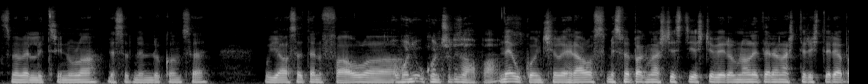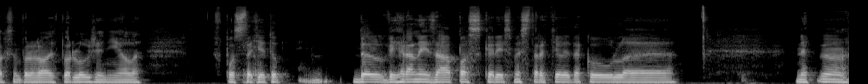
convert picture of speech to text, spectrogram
jsme vedli 3-0, 10 minut do konce. Udělal se ten faul a... a oni ukončili zápas? Neukončili, hrálo, my jsme pak naštěstí ještě vyrovnali teda na 4-4 a pak jsme prohráli v prodloužení, ale v podstatě to byl vyhraný zápas, který jsme ztratili takovouhle ne, no,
